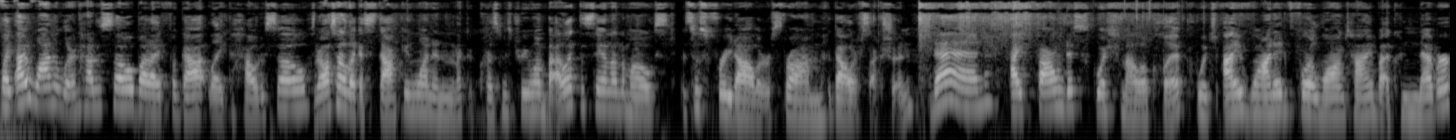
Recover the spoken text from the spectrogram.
Like I wanna learn how to sew, but I forgot like how to sew. It also had like a stocking one and like a Christmas tree one, but I like the Santa the most. This was $3 from the dollar section. Then I found a Squishmallow clip, which I wanted for a long time, but I could never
